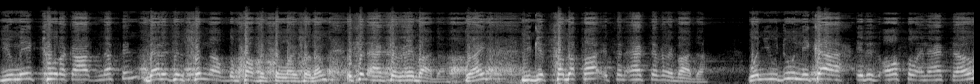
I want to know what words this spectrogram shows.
You make two rakat nafil, that is in sunnah of the Prophet ﷺ. It's an act of ibadah, right? You give sadaqah, it's an act of ibadah. When you do nikah, it is also an act of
